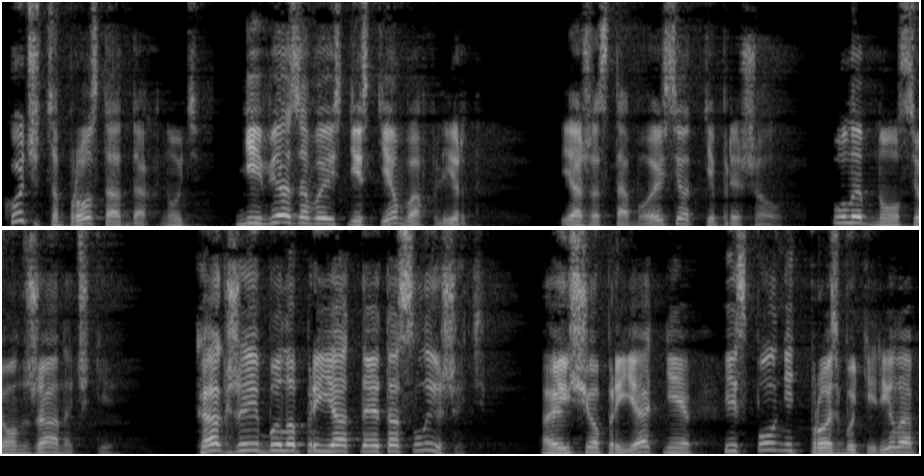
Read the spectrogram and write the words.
хочется просто отдохнуть, не ввязываясь ни с кем во флирт. Я же с тобой все-таки пришел. Улыбнулся он Жаночке. Как же ей было приятно это слышать. А еще приятнее исполнить просьбу Кирилла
